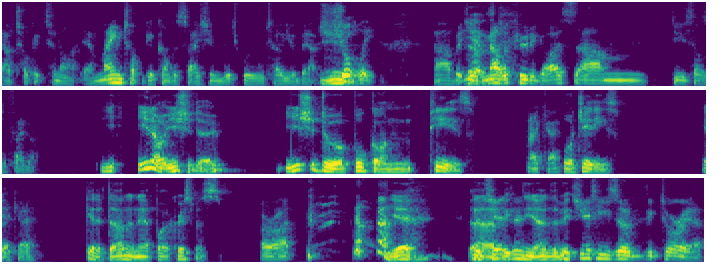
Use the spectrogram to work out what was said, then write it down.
our topic tonight, our main topic of conversation, which we will tell you about mm. shortly. Uh, but yeah, Mallacoota guys, um, do yourselves a favor you, you know what you should do? You should do a book on piers. Okay. Or jetties. Yeah. Okay. Get it done and out by Christmas. All right. yeah. The, uh, jet, the, you know, the, the, jetties of Victoria.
